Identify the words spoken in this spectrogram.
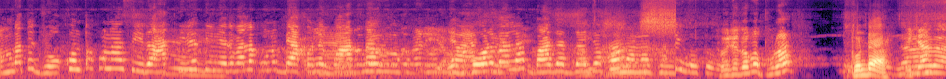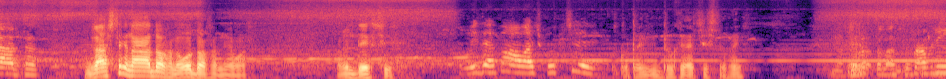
আমরা তো যখন তখন আসি রাত্রিরে দিনের বেলা কোনো ব্যাপার নেই। বারোটা ভোরবেলা বাজার যাই যখন আমার দেবো পুরো কোনটা? এটা গাছ থেকে? না দোকানে ও দোকান নেই আমার। আমি দেখছি। ওই দেখো আওয়াজ করছে। কোথায় ঢুকে আছিস রে ভাই? বাবরে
